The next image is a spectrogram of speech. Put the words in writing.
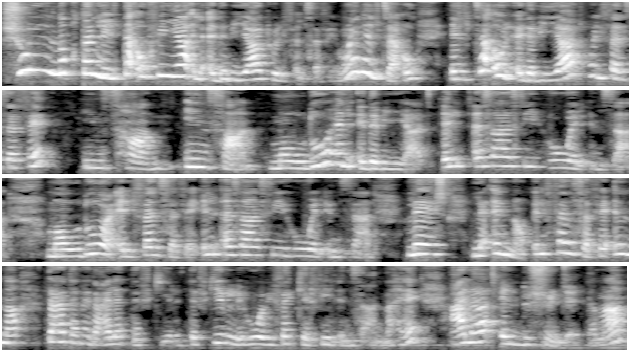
شو النقطة اللي التقوا فيها الأدبيات والفلسفة؟ وين التقوا؟ التقوا الأدبيات والفلسفة إنسان إنسان موضوع الأدبيات الأساسي هو الإنسان موضوع الفلسفة الأساسي هو الإنسان ليش؟ لأنه الفلسفة إلنا تعتمد على التفكير التفكير اللي هو بيفكر فيه الإنسان ما هيك؟ على الدشنجة تمام؟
